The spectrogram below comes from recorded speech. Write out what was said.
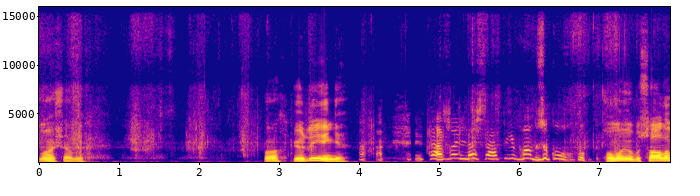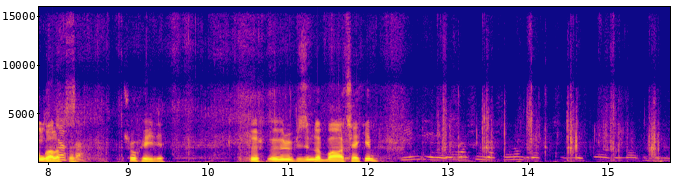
Maşallah. Bak gördün yenge. Kazıyla satayım hamzı koku. Ama yok bu sağlam kalıptı. Çok iyiydi. Dur öbürü bizim de bağa çekim. Yenge o maşın yaşından biraz çiziyor. Bunlar bizim.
